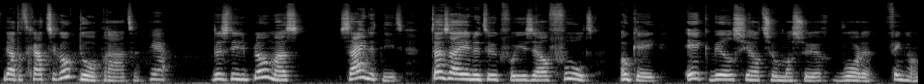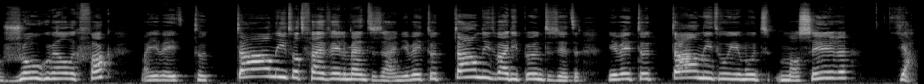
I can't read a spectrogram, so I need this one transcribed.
Ja, dat gaat zich ook doorpraten. Ja. Dus die diploma's zijn het niet. Tenzij je natuurlijk voor jezelf voelt: oké, ik wil shiatsu-masseur worden. Vind ik nou zo'n geweldig vak, maar je weet totaal niet wat vijf elementen zijn. Je weet totaal niet waar die punten zitten. Je weet totaal niet hoe je moet masseren. Ja,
